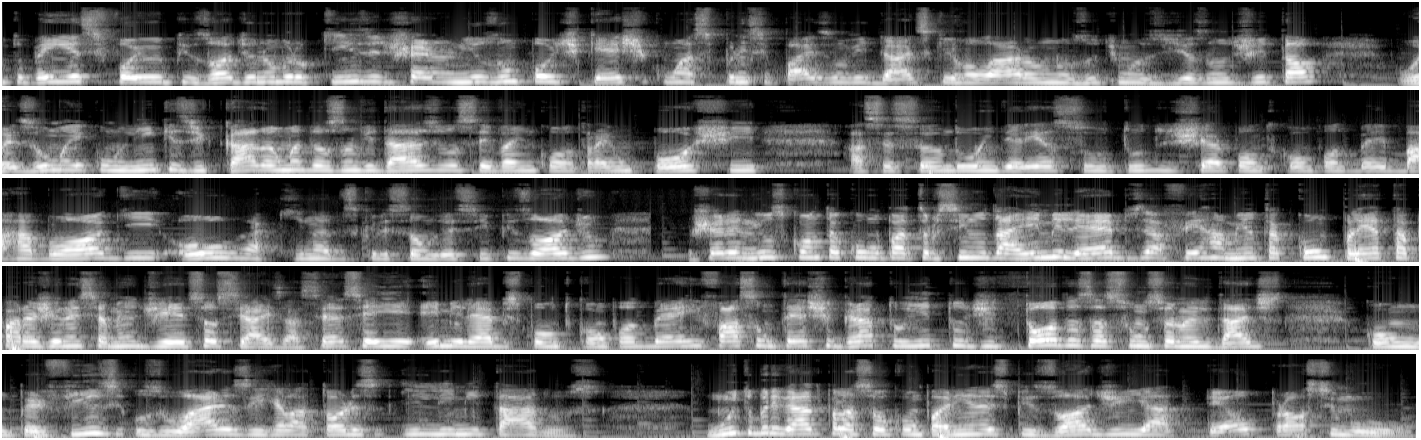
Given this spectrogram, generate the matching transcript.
Muito bem, esse foi o episódio número 15 de Sharon News, um podcast com as principais novidades que rolaram nos últimos dias no digital. O resumo aí com links de cada uma das novidades você vai encontrar em um post acessando o endereço tudodeshare.com.br blog ou aqui na descrição desse episódio. O Share News conta com o patrocínio da MLabs, a ferramenta completa para gerenciamento de redes sociais. Acesse aí mlabs.com.br e faça um teste gratuito de todas as funcionalidades com perfis, usuários e relatórios ilimitados. Muito obrigado pela sua companhia nesse episódio e até o próximo!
